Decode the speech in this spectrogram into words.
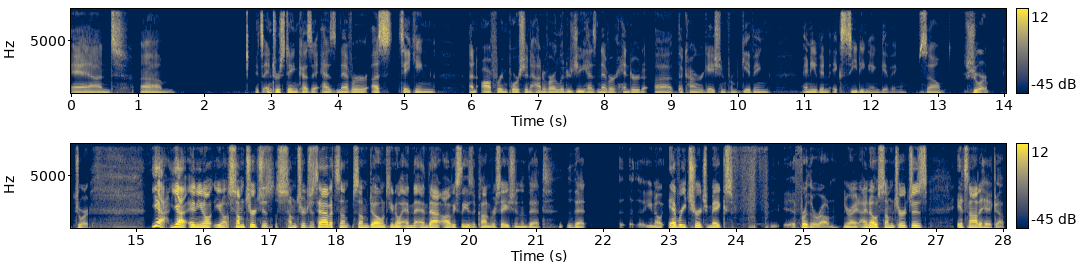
and um, it's interesting because it has never us taking an offering portion out of our liturgy has never hindered uh, the congregation from giving and even exceeding in giving. So Sure, sure. Yeah, yeah, and you know, you know, some churches, some churches have it, some some don't. You know, and and that obviously is a conversation that that you know, every church makes f- for their own. You're right. I know some churches, it's not a hiccup.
